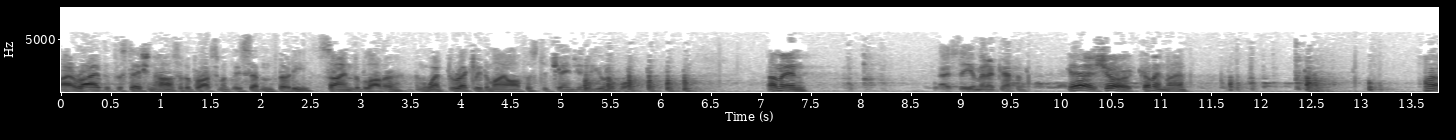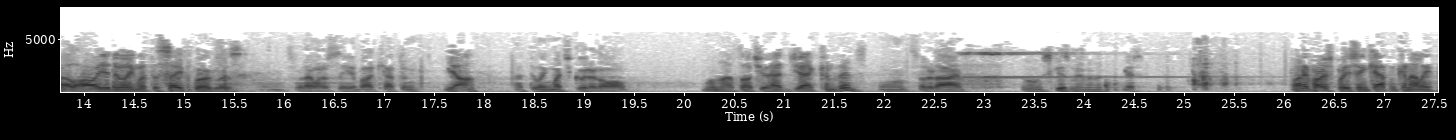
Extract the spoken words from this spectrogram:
I arrived at the station house at approximately 7.30, signed the blotter, and went directly to my office to change into uniform. Come in. Can I see you a minute, Captain? Yeah, sure. Come in, man. Well, how are you doing with the safe burglars? That's what I want to see about, Captain. Yeah? Not doing much good at all. Well, I thought you had Jack convinced. Mm, so did I. Oh, excuse me a minute. Yes. 21st Precinct, Captain Kennelly.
